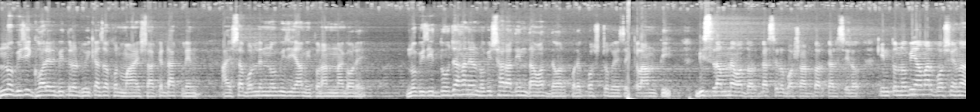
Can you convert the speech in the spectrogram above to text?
নবীজি ঘরের ভিতরে ঢুইকা যখন মা আয়েশাকে ডাকলেন, আয়েশা বললেন, নবীজি, আমি তো রান্নাঘরে। নবীজি দোজাহানের নবী সারাদিন দাওয়াত দেওয়ার পরে কষ্ট হয়েছে, ক্লান্তি। বিশ্রাম নেওয়া দরকার ছিল, বসার দরকার ছিল। কিন্তু নবী আমার বসে না।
